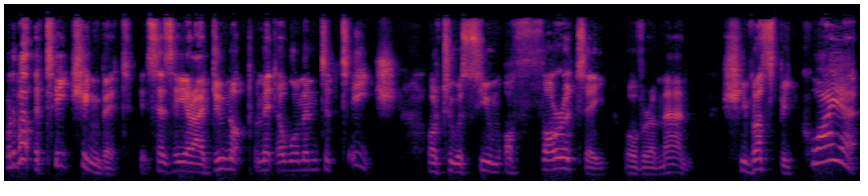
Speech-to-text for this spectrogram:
What about the teaching bit? It says here, I do not permit a woman to teach or to assume authority over a man. She must be quiet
